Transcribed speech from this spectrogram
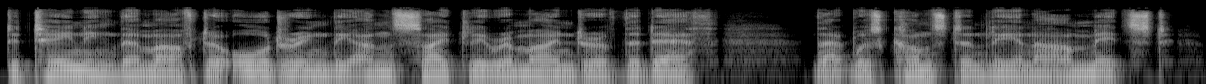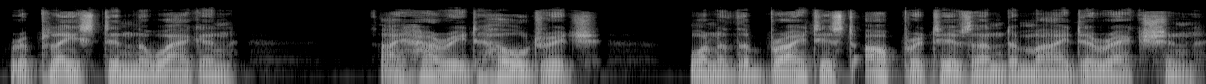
Detaining them after ordering the unsightly reminder of the death that was constantly in our midst, replaced in the wagon, I hurried Holdridge, one of the brightest operatives under my direction.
